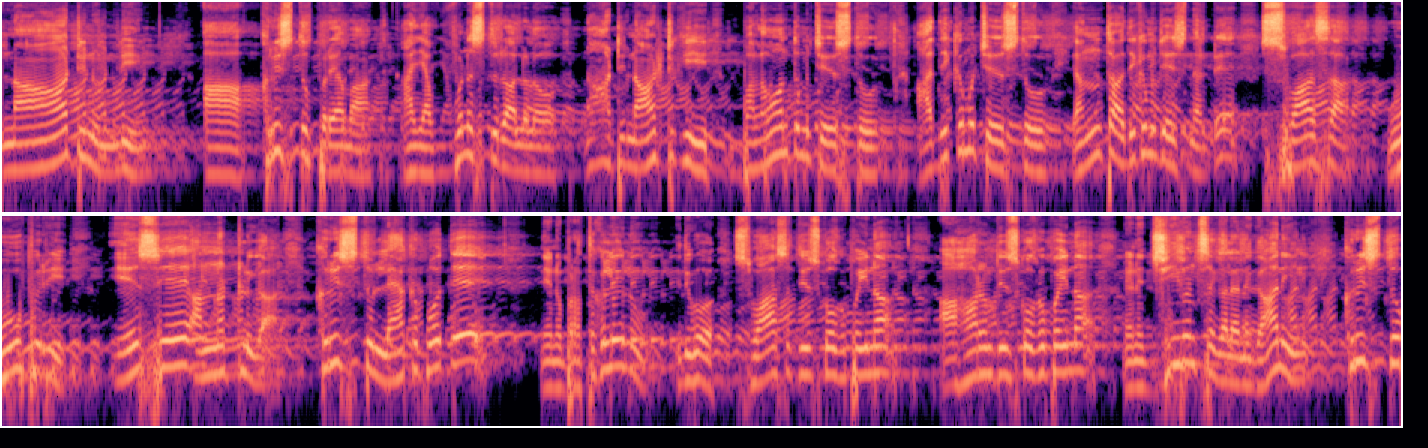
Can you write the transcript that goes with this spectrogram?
నాటి నుండి ఆ క్రీస్తు ప్రేమ ఆ యవ్వనస్తురాలలో నాటి నాటికి బలవంతము చేస్తూ అధికము చేస్తూ ఎంత అధికము చేసిందంటే శ్వాస ఊపిరి ఏసే అన్నట్లుగా క్రీస్తు లేకపోతే నేను బ్రతకలేను. ఇదిగో శ్వాస తీసుకోకపోయినా ఆహారం తీసుకోకపోయినా నేను జీవించగలను కానీ క్రీస్తు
